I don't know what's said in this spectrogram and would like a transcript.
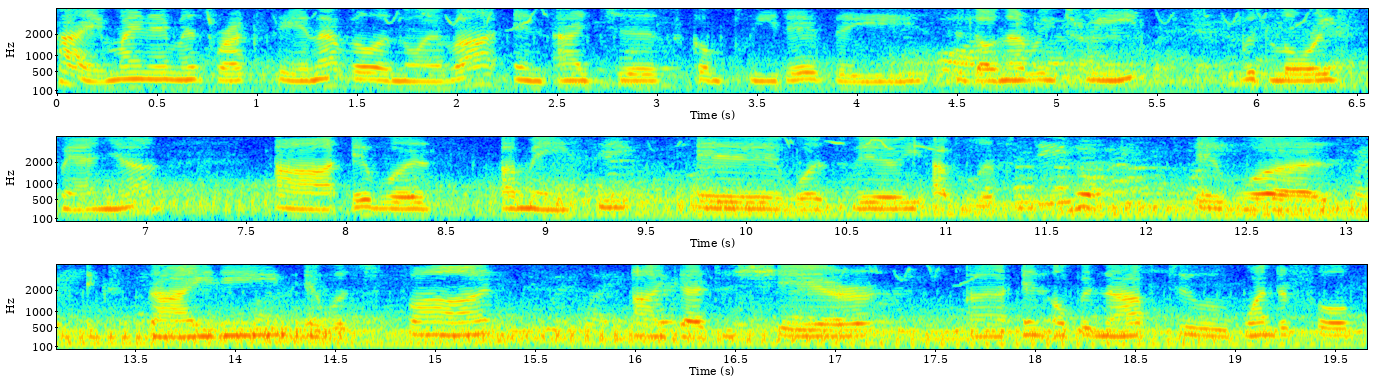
Hi, my name is Roxana Villanueva, and I just completed the Sedona retreat with Lori Spagna. Uh, it was amazing. It was very uplifting. It was exciting. It was fun. I got to share uh, and open up to a wonderful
